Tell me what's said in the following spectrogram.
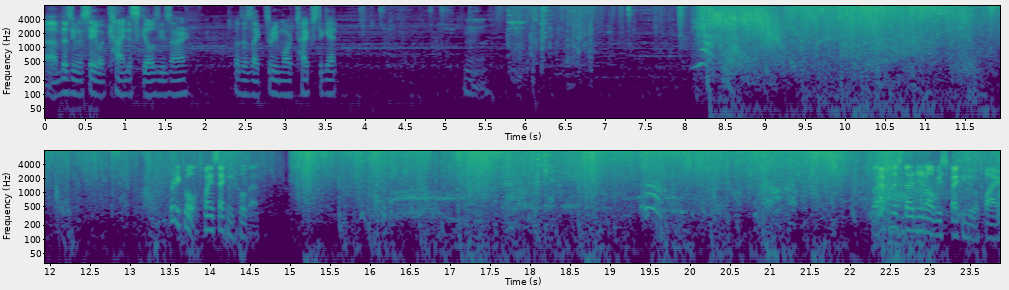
um, doesn't even say what kind of skills these are. But there's like three more types to get. Hmm. Pretty cool. 20 second cooldown. So after this dungeon, I'll respec into a fire.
